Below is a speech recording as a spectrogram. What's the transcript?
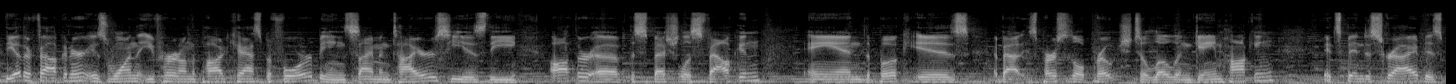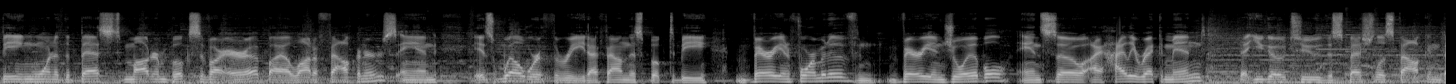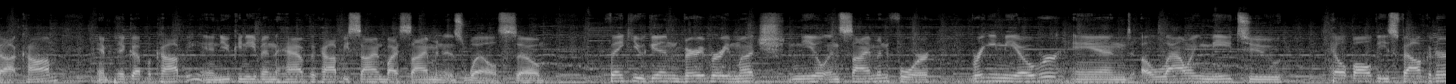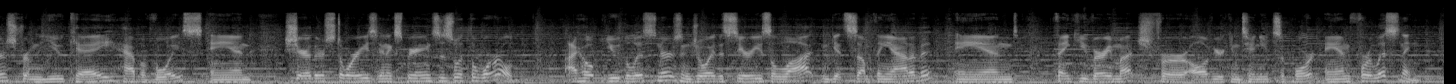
The other falconer is one that you've heard on the podcast before, being Simon Tyers. He is the author of The Specialist Falcon, and the book is about his personal approach to lowland game hawking. It's been described as being one of the best modern books of our era by a lot of falconers and is well worth the read. I found this book to be very informative and very enjoyable, and so I highly recommend that you go to thespecialistfalcon.com and pick up a copy, and you can even have the copy signed by Simon as well. So, thank you again very, very much, Neil and Simon, for bringing me over and allowing me to help all these falconers from the UK have a voice and share their stories and experiences with the world. I hope you, the listeners, enjoy the series a lot and get something out of it. And thank you very much for all of your continued support and for listening.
